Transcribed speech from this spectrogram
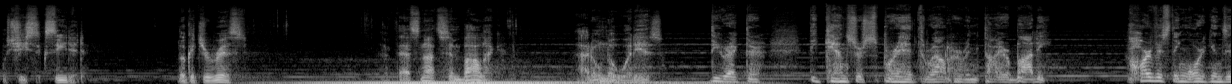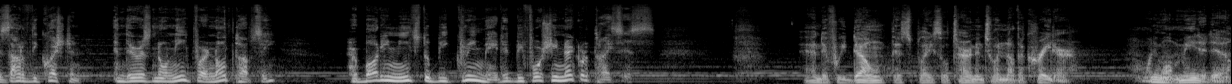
Well, she succeeded. Look at your wrist. If that's not symbolic, I don't know what is. Director, the cancer spread throughout her entire body. Harvesting organs is out of the question, and there is no need for an autopsy. Her body needs to be cremated before she necrotizes. And if we don't, this place will turn into another crater. What do you want me to do?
